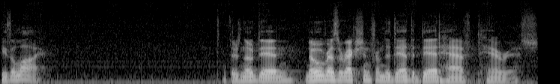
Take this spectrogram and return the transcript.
He's a lie. If there's no dead, no resurrection from the dead, the dead have perished.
